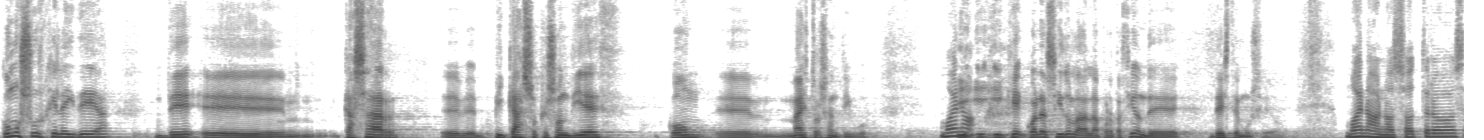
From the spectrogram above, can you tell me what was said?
¿cómo surge la idea de eh, casar eh, Picasso, que son 10, con eh, maestros antiguos. Bueno, ¿Y, cuál ha sido la, aportación de, de, este museo? Bueno, nosotros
